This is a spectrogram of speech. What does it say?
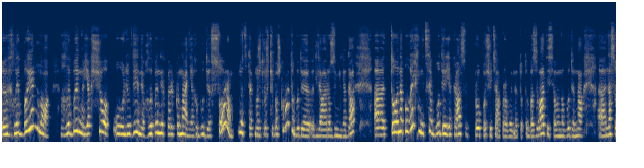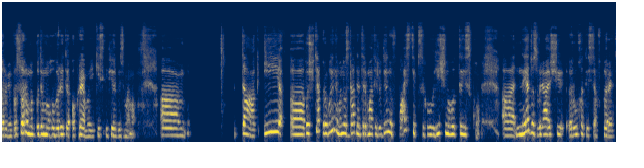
Глибинно, глибинно, якщо у людини в глибинних переконаннях буде сором, ну це так може трошки важкувато буде для розуміння, да? то на поверхні це буде якраз про почуття провини, тобто базуватися воно буде на, е, на соромі. Про сором ми будемо говорити окремо, якийсь ефір візьмемо. Так, і е, почуття провини воно здатне тримати людину в пасті психологічного тиску, е, не дозволяючи рухатися вперед.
